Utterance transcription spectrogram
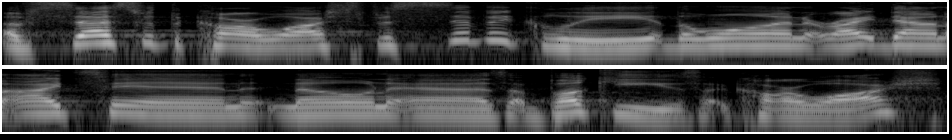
obsessed with the car wash, specifically the one right down I 10 known as Buc-ee's Car Wash.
